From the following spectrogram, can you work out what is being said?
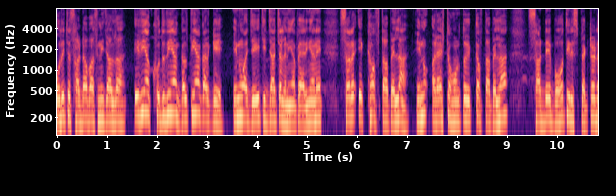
ਉਹਦੇ 'ਚ ਸਾਡਾ ਬਸ ਨਹੀਂ ਚੱਲਦਾ। ਇਹਦੀਆਂ ਖੁਦ ਦੀਆਂ ਗਲਤੀਆਂ ਕਰਕੇ ਇਹਨੂੰ ਅੱਜ ਇਹ ਚੀਜ਼ਾਂ ਝੱਲਣੀਆਂ ਪੈ ਰਹੀਆਂ ਨੇ। ਸਰ, ਇੱਕ ਹਫਤਾ ਪਹਿਲਾਂ ਇਹਨੂੰ ਅਰੈਸਟ ਹੋਣ ਤੋਂ ਇੱਕ ਹਫਤਾ ਪਹਿਲਾਂ ਸਾਡੇ ਬਹੁਤ ਹੀ ਰਿਸਪੈਕਟਡ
